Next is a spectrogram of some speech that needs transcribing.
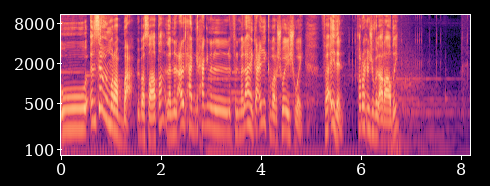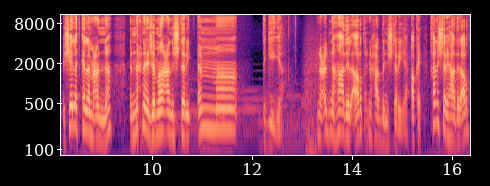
ونسوي مربع ببساطة لأن العدد حق حقنا في الملاهي قاعد يكبر شوي شوي. فإذا خلينا نروح نشوف الأراضي. الشيء اللي أتكلم عنه إن إحنا يا جماعة نشتري إما دقيقة. إحنا عندنا هذه الأرض إحنا حابين نشتريها. أوكي خلينا نشتري هذه الأرض.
